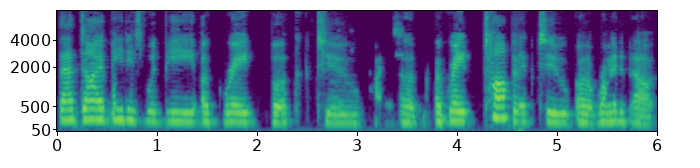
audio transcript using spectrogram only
that diabetes would be a great book to, uh, a great topic to uh, write about.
